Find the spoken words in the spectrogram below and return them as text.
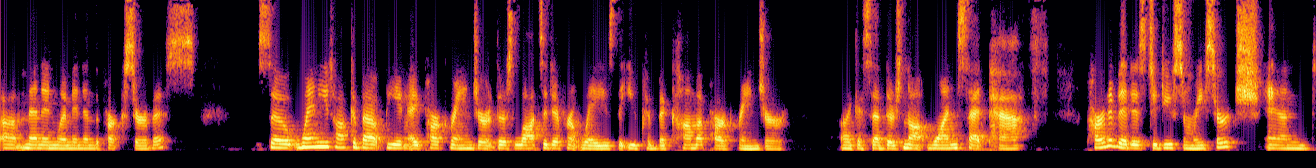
um, men and women in the park service. So when you talk about being a park ranger, there's lots of different ways that you can become a park ranger. Like I said, there's not one set path. Part of it is to do some research and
